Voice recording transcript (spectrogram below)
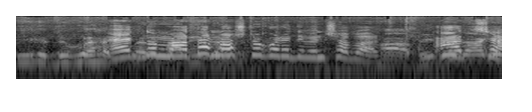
দিয়ে দেবো একদম মাথা নষ্ট করে দিবেন সবার। হ্যাঁ, আচ্ছা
